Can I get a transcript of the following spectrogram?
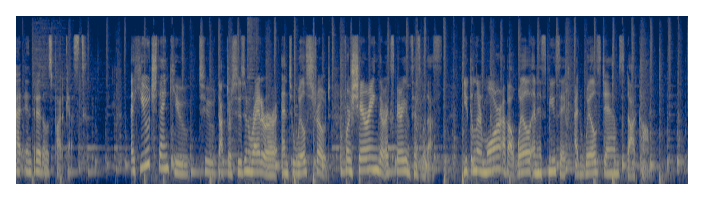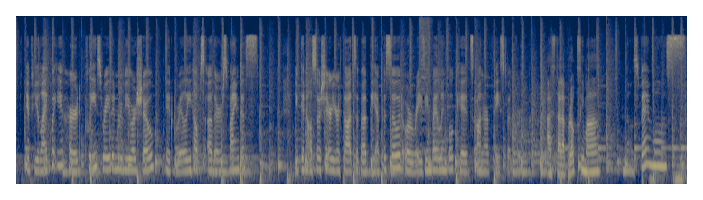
at Entre Dos Podcast. A huge thank you to Dr. Susan Reiterer and to Will Stroet for sharing their experiences with us. You can learn more about Will and his music at willsjams.com. If you like what you heard, please rate and review our show. It really helps others find us. You can also share your thoughts about the episode or raising bilingual kids on our Facebook group. Hasta la próxima. Nos vemos.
